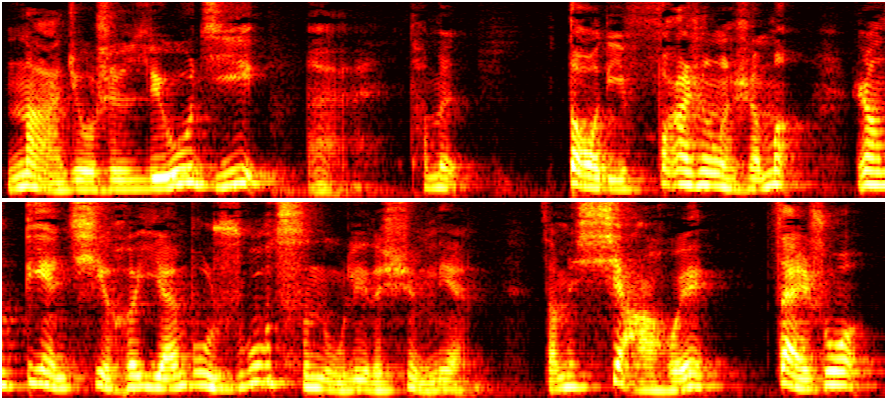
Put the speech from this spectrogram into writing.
那就是刘吉。哎，他们到底发生了什么，让电器和盐部如此努力的训练？咱们下回再说。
